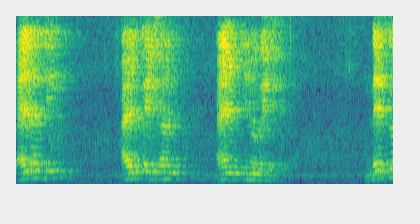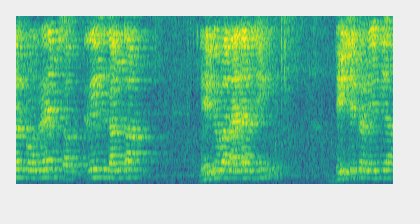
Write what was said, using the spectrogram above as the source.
energy, education, and innovation. National programs of Clean Ganga, renewable energy, digital India,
